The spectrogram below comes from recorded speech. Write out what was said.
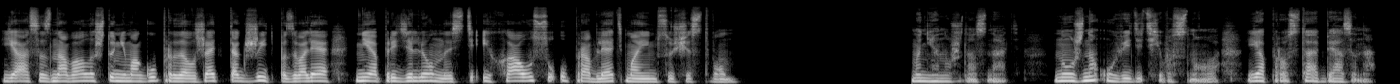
Я осознавала, что не могу продолжать так жить, позволяя неопределенности и хаосу управлять моим существом. Мне нужно знать, нужно увидеть его снова. Я просто обязана.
